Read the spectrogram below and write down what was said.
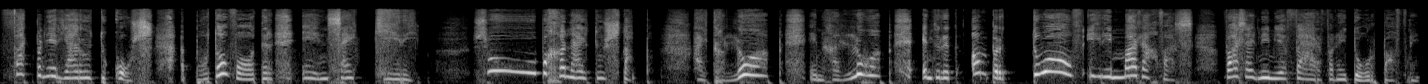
vat meneer Jaru toe kos, 'n bottel water en sy kierie. So begin hy toe stap. Hy het geloop en geloop en toe dit amper 12 uur die middag was, was hy nie meer ver van die dorp af nie.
